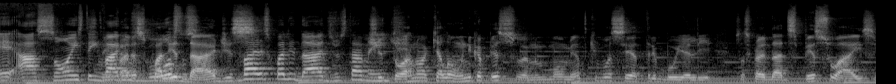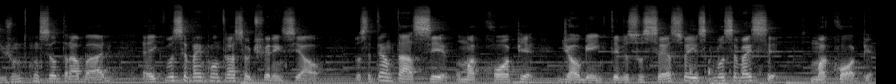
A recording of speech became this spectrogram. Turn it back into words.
é, ações, tem, Tem vários várias gostos, qualidades. várias qualidades, justamente. te tornam aquela única pessoa. No momento que você atribui ali suas qualidades pessoais junto com seu trabalho, é aí que você vai encontrar seu diferencial. Você tentar ser uma cópia de alguém que teve sucesso, é isso que você vai ser, uma cópia.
